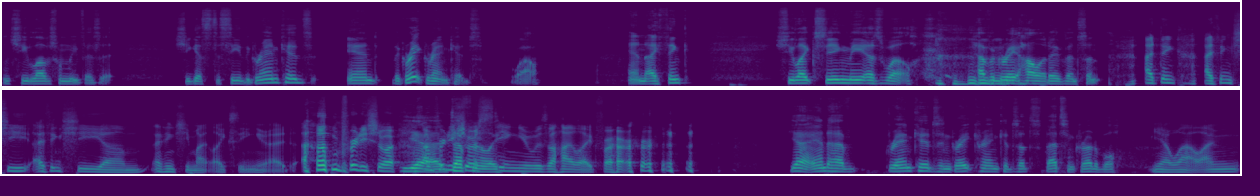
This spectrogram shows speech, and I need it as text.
and she loves when we visit. She gets to see the grandkids and the great grandkids. Wow. And I think she likes seeing me as well. have a great holiday, Vincent. I think I think she I think she um I think she might like seeing you Ed. I'm pretty sure Yeah, I'm pretty sure seeing you is a highlight for her. Yeah, and to have grandkids and great grandkids, that's that's incredible. yeah, wow. I'm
